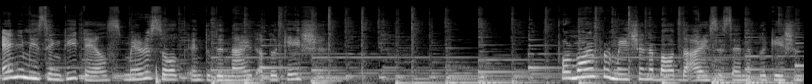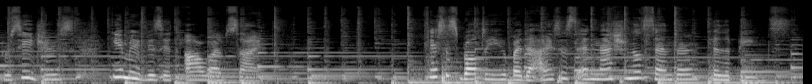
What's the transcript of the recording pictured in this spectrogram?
Any missing details may result into denied application. For more information about the ISSN application procedures, you may visit our website. This is brought to you by the ISSN National Center, Philippines.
